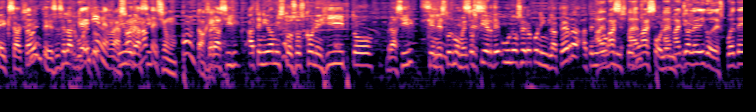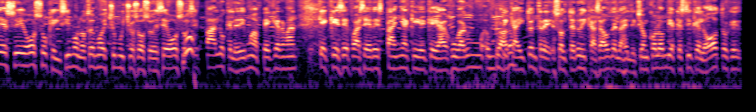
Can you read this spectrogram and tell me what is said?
Exactamente, ese es el argumento. tiene razón, Y anótese un punto. Brasil ha tenido amistosos con Egipto. Brasil, que en estos momentos pierde 1-0 con Inglaterra, ha tenido Además, amistosos además, polémicos. además yo le digo, después de ese oso que hicimos, nosotros hemos hecho muchos osos, ese oso, ese palo que le dimos a Peckerman, que, que se fue a hacer España, que, que a jugar un, un picadito entre solteros y casados de la selección Colombia, que esto y que lo otro, que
